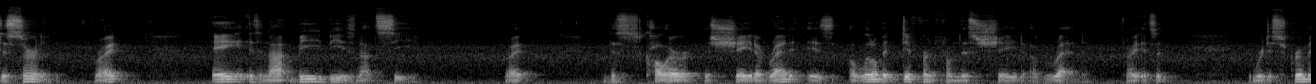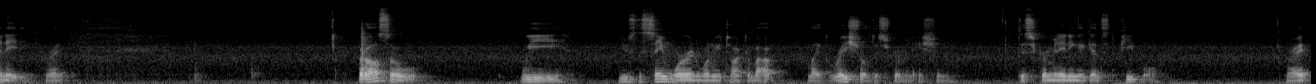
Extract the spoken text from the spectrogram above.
discerning, right? A is not B, B is not C, right? This color, this shade of red is a little bit different from this shade of red, right? It's a we're discriminating, right? But also we use the same word when we talk about like racial discrimination, discriminating against people, right?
